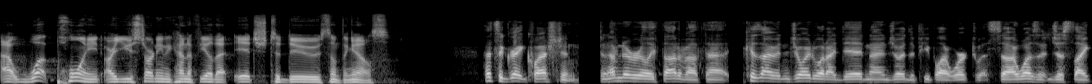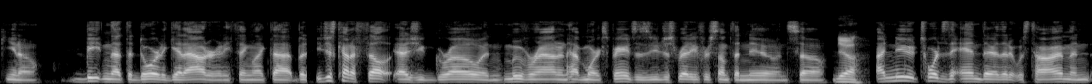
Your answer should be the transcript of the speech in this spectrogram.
at what point are you starting to kind of feel that itch to do something else? that's a great question. And I've never really thought about that because I've enjoyed what I did and I enjoyed the people I worked with. So, I wasn't just like, you know, beaten at the door to get out or anything like that. But you just kind of felt as you grow and move around and have more experiences, you're just ready for something new. And so, Yeah. I knew towards the end there that it was time and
